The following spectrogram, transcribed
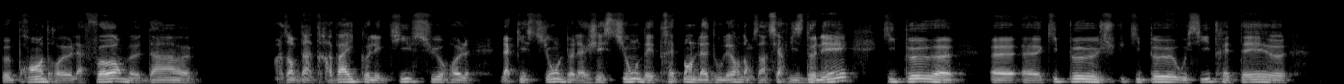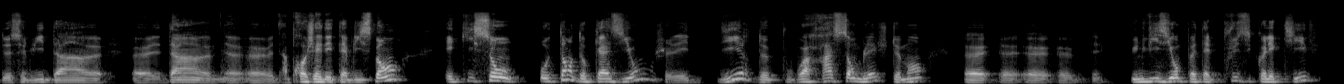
peut prendre la forme d'un par exemple, d'un travail collectif sur euh, la question de la gestion des traitements de la douleur dans un service donné, qui peut, euh, euh, qui peut, qui peut aussi traiter de celui d'un projet d'établissement, et qui sont autant d'occasions, je vais dire, de pouvoir rassembler justement une vision peut-être plus collective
